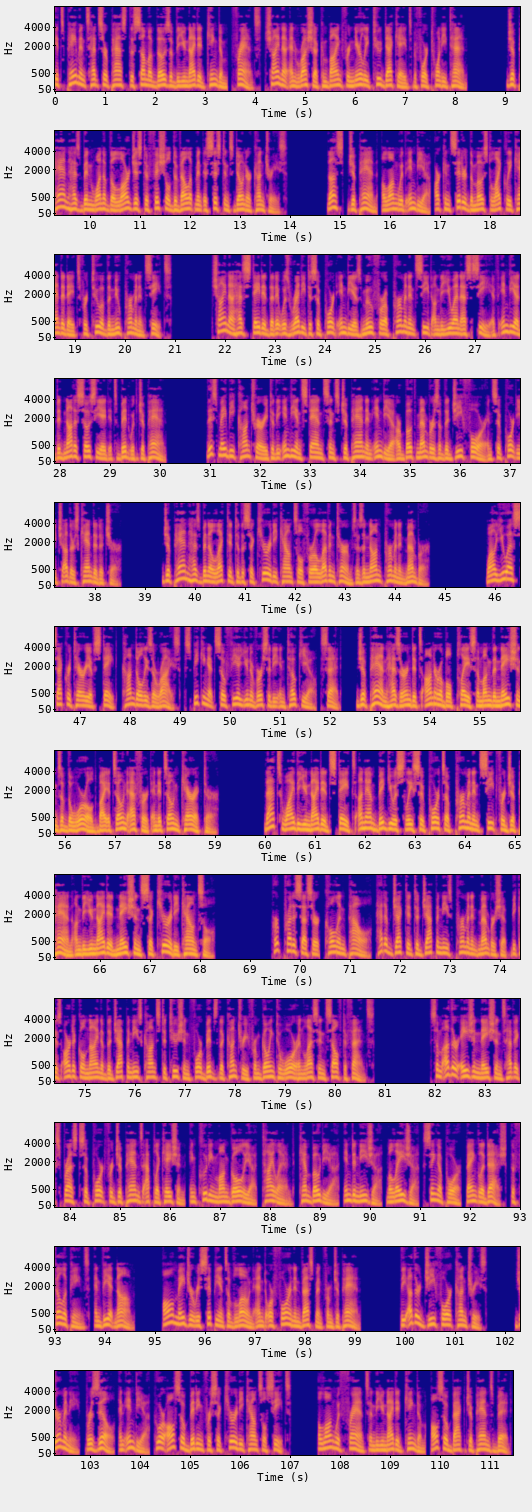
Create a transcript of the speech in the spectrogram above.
Its payments had surpassed the sum of those of the United Kingdom, France, China and Russia combined for nearly two decades before 2010. Japan has been one of the largest official development assistance donor countries. Thus, Japan, along with India, are considered the most likely candidates for two of the new permanent seats. China has stated that it was ready to support India's move for a permanent seat on the UNSC if India did not associate its bid with Japan. This may be contrary to the Indian stand since Japan and India are both members of the G4 and support each other's candidature. Japan has been elected to the Security Council for 11 terms as a non-permanent member. While U.S. Secretary of State, Condoleezza Rice, speaking at Sophia University in Tokyo, said, Japan has earned its honorable place among the nations of the world by its own effort and its own character. That's why the United States unambiguously supports a permanent seat for Japan on the United Nations Security Council. Her predecessor, Colin Powell, had objected to Japanese permanent membership because Article 9 of the Japanese constitution forbids the country from going to war unless in self-defense. Some other Asian nations have expressed support for Japan's application, including Mongolia, Thailand, Cambodia, Indonesia, Malaysia, Singapore, Bangladesh, the Philippines, and Vietnam—all major recipients of loan and or foreign investment from Japan. The other G4 countries Germany, Brazil, and India, who are also bidding for Security Council seats along with France and the United Kingdom, also back Japan's bid.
